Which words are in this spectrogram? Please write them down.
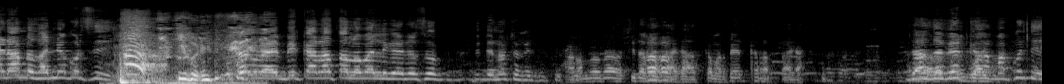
এটা আমরা জানিয়ে করছি। বেকার বাইর লিগে এটা সব নষ্ট করে দিচ্ছি আমরা সিধা জায়গা আজকে আমার পেট খারাপ মাফ করে দে।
